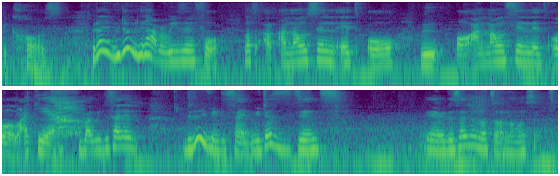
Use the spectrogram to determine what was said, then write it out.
because we don't we don't really have a reason for not announcing it or we or announcing it or like yeah but we decided did we even decide we just didn't yeah we decided not to announce it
